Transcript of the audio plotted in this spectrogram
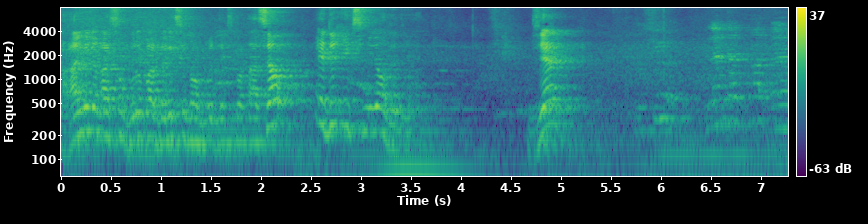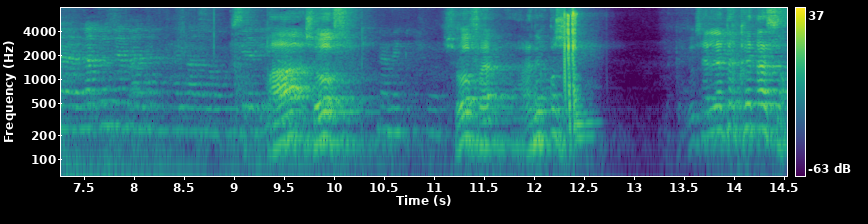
La rémunération globale de l'excédent brut d'exploitation est de X millions de dirhams. Bien Monsieur, l'interpré- euh, la deuxième Ah, شوف. شوف. غادي نقص ما كندويش على الانتربريتاسيون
